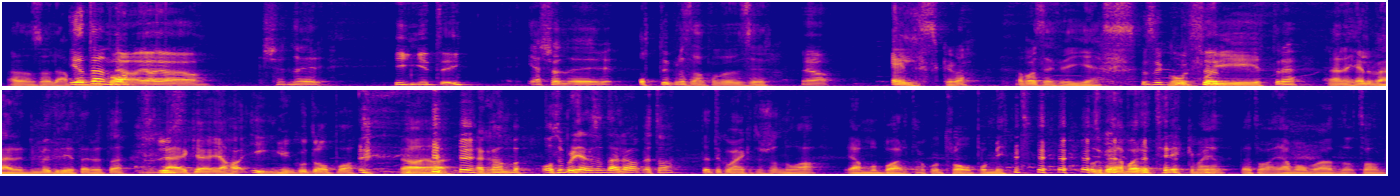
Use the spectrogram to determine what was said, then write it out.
Er det den som jeg Ja, på den, på? ja. ja, ja, ja. Skjønner, Ingenting. jeg skjønner 80% av det du sier. Ja. Elsker det. Jeg bare tenkte yes, nå flyter det. Det er en hel verden med drit der ute. Jeg, ikke, jeg har ingen kontroll på. Ja, ja. Jeg kan, og så blir det så deilig. Vet du hva? Dette kommer jeg ikke til å skjønne noe av. Jeg må bare ta kontroll på mitt. Og så kan jeg bare trekke meg inn. Vet du hva? Jeg må bare noe sånn.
